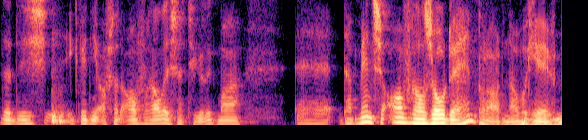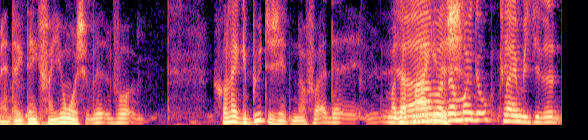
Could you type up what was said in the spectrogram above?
dat is, ik weet niet of dat overal is natuurlijk, maar eh, dat mensen overal zo door hem praten op een gegeven moment. Dat ik denk van, jongens, we, we- gewoon lekker buiten zitten. Of, eh, de- maar dat maak je maar dus... dan moet je ook een klein beetje... De,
